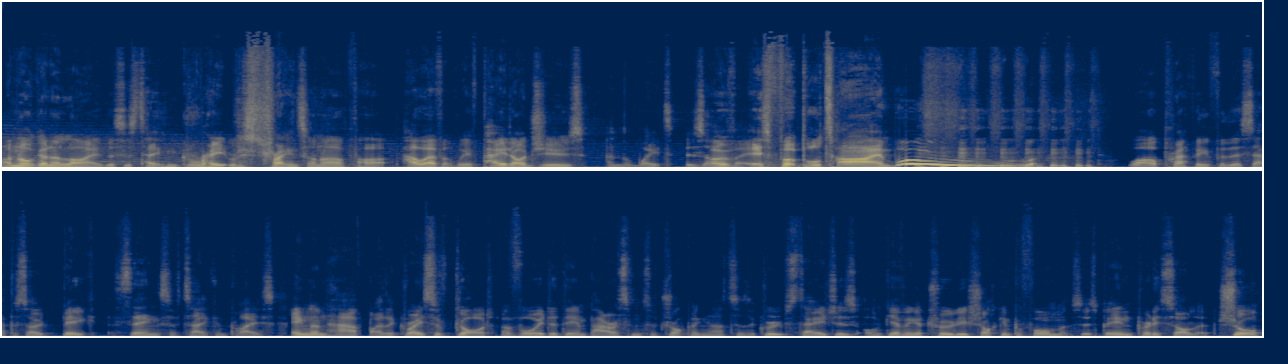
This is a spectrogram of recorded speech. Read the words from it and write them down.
I'm not going to lie, this has taken great restraint on our part. However, we've paid our dues, and the wait is over. It's football time! Woo! While prepping for this episode, big things have taken place. England have, by the grace of God, avoided the embarrassment of dropping out of the group stages or giving a truly shocking performance. It's been pretty solid. Sure,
